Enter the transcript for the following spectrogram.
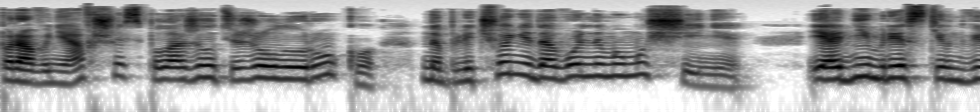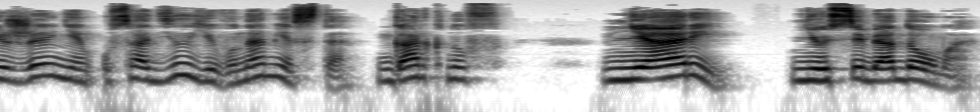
Поравнявшись, положил тяжелую руку на плечо недовольному мужчине и одним резким движением усадил его на место, гаркнув «Не ори, не у себя дома!»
